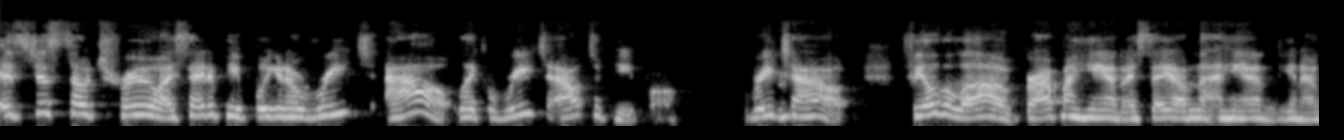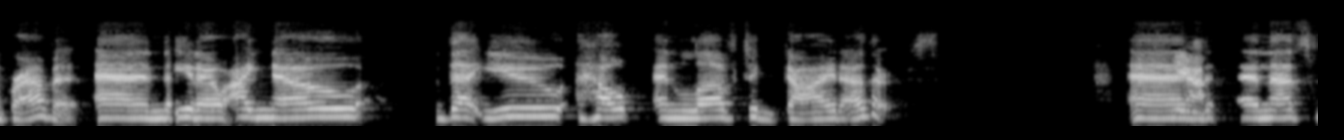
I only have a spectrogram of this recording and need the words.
it's just so true. I say to people, you know, reach out, like reach out to people. Reach mm-hmm. out, feel the love, grab my hand. I say I'm that hand, you know, grab it. And, you know, I know that you help and love to guide others and yeah. and that's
